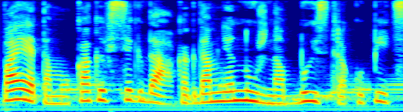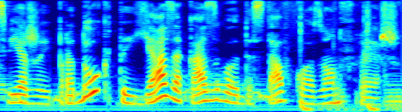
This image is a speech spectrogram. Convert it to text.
Поэтому, как и всегда, когда мне нужно быстро купить свежие продукты, я заказываю доставку Озон Fresh.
